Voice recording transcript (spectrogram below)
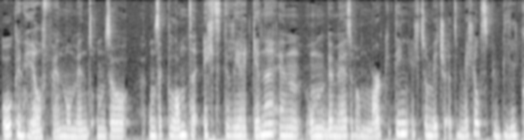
ook een heel fijn moment om zo onze klanten echt te leren kennen en om bij wijze van marketing echt zo'n beetje het Mechels publiek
